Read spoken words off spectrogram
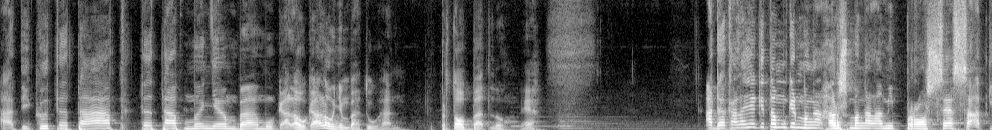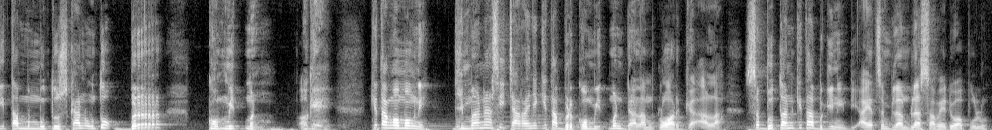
Hatiku tetap, tetap menyembahmu. Galau-galau nyembah Tuhan. Bertobat loh ya. Ada kalanya kita mungkin harus mengalami proses saat kita memutuskan untuk berkomitmen. Oke, kita ngomong nih, gimana sih caranya kita berkomitmen dalam keluarga Allah? Sebutan kita begini di ayat 19 sampai 20.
